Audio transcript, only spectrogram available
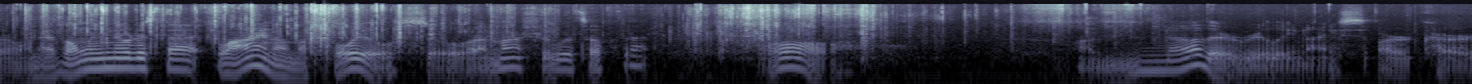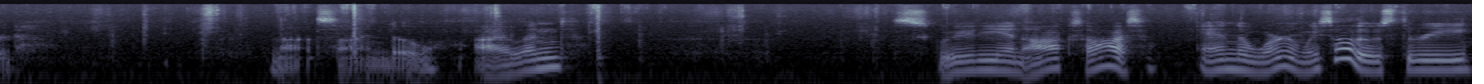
So, and I've only noticed that line on the foils, so I'm not sure what's up with that. Oh, another really nice art card. Not signed though. Island. Squiddy and Ox. Oh, and the Worm. We saw those three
